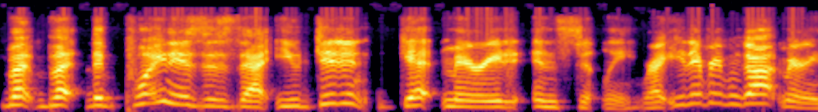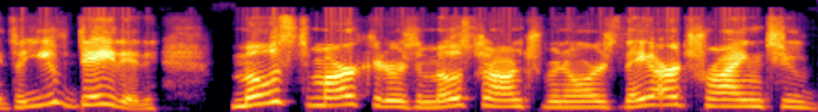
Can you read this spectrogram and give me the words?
But but the point is is that you didn't get married instantly, right? You never even got married. So you've dated. Most marketers and most entrepreneurs, they are trying to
